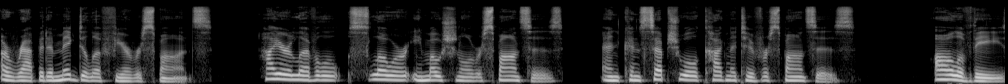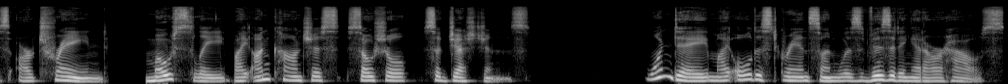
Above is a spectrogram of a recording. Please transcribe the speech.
a rapid amygdala fear response, higher level, slower emotional responses, and conceptual cognitive responses. All of these are trained mostly by unconscious social suggestions. One day, my oldest grandson was visiting at our house.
